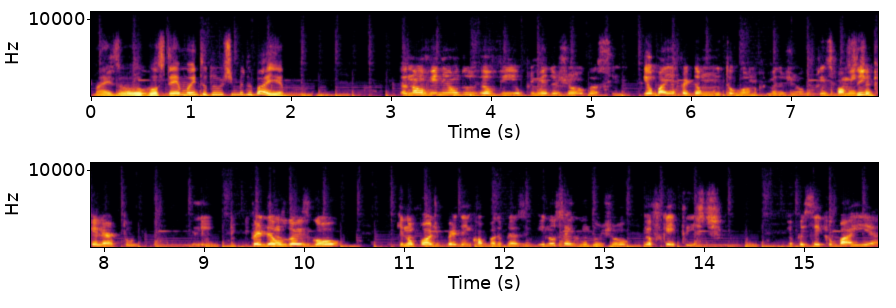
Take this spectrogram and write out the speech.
mas eu gostei muito do time do Bahia. Eu não vi nenhum do. Eu vi o primeiro jogo, assim, e o Bahia perdeu muito gol no primeiro jogo, principalmente Sim. aquele Arthur. Ele perdeu uns dois gols que não pode perder em Copa do Brasil. E no segundo jogo, eu fiquei triste. Eu pensei que o Bahia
